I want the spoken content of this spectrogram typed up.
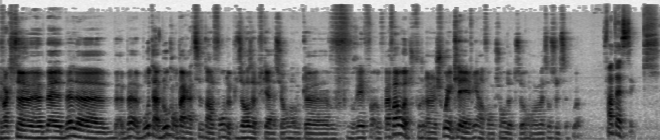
Fait que c'est un bel, bel, euh, bel- beau tableau comparatif dans le fond de plusieurs applications. Donc, euh, vous, pourrez, fa- vous pourrez faire votre, un choix éclairé en fonction de ça. On va mettre ça sur le site web. Fantastique.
